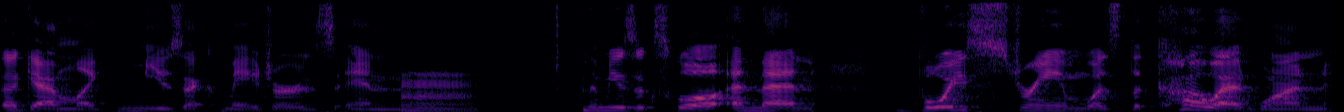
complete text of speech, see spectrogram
again like music majors in hmm. the music school. And then voice stream was the co-ed one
